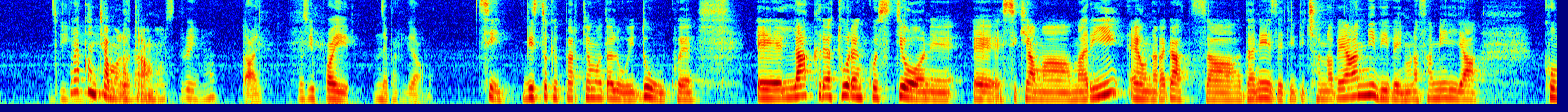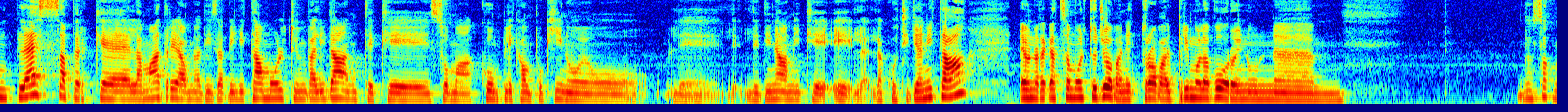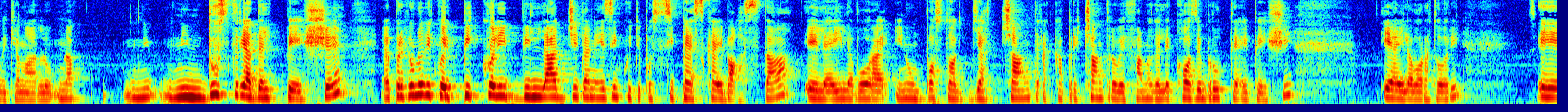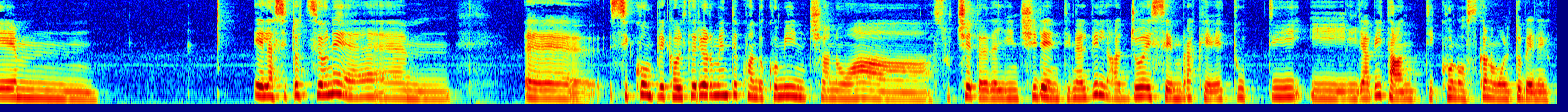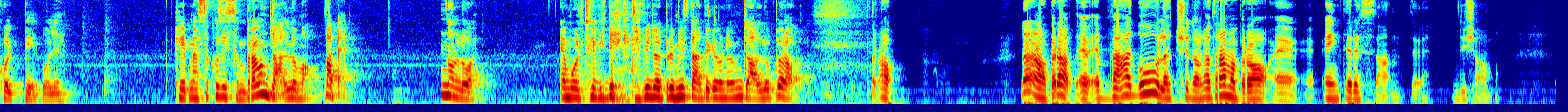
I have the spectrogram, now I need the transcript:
Di Raccontiamo la trama. Dream? Dai, così poi ne parliamo. Sì, visto che partiamo da lui. Dunque, eh, la creatura in questione eh, si chiama Marie, è una ragazza danese di 19 anni, vive in una famiglia complessa perché la madre ha una disabilità molto invalidante che insomma complica un pochino le, le- le dinamiche e la, la quotidianità. È una ragazza molto giovane, trova il primo lavoro in un... ehm, non so come chiamarlo, una- un'industria del pesce, eh, perché è uno di quei piccoli villaggi danesi in cui tipo si pesca e basta, e lei lavora in un posto agghiacciante, raccapricciante, dove fanno delle cose brutte ai pesci e ai lavoratori. E, mm, e la situazione è, mm, eh, si complica ulteriormente quando cominciano a succedere degli incidenti nel villaggio e sembra che tutti gli abitanti conoscano molto bene il colpevole. Che messa così sembra un giallo, ma vabbè, non lo è. È molto evidente fino al primo istante che non è un giallo, però Però... No, no, però è, è vago, l'accenno alla trama, però è, è interessante, diciamo.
